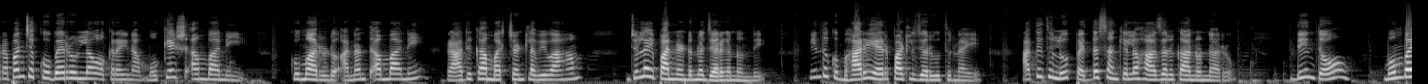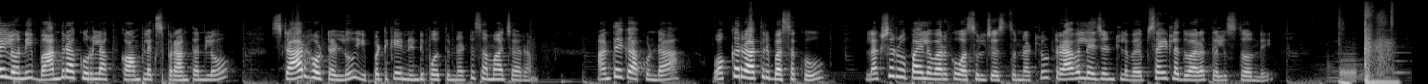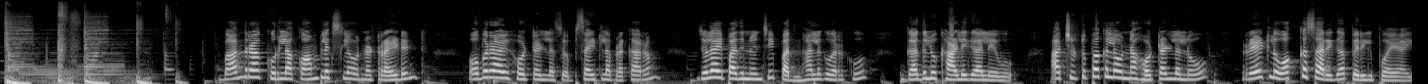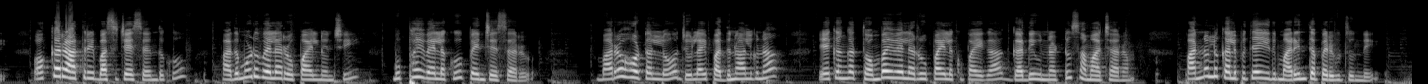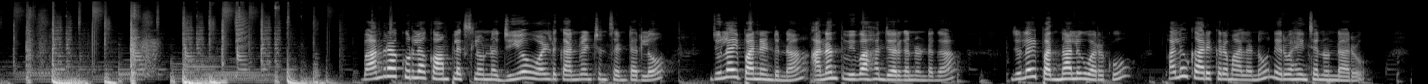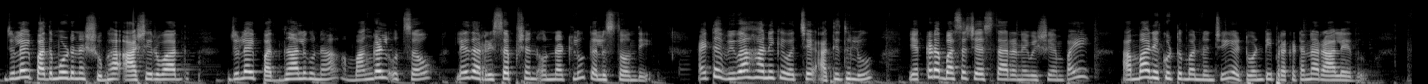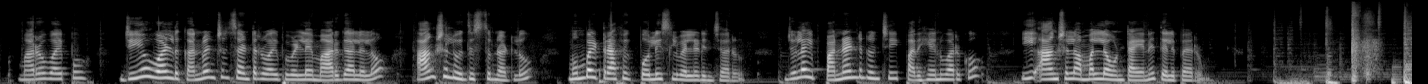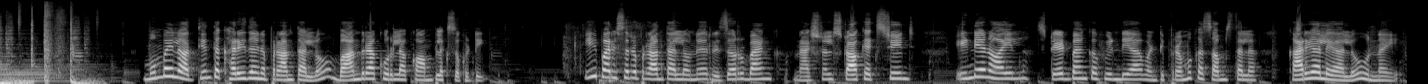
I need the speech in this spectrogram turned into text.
ప్రపంచ కుబేరుల్లో ఒకరైన ముఖేష్ అంబానీ కుమారుడు అనంత్ అంబానీ రాధికా మర్చెంట్ల వివాహం జూలై పన్నెండున జరగనుంది. ఇందుకు భారీ ఏర్పాట్లు జరుగుతున్నాయి. అతిథులు పెద్ద సంఖ్యలో హాజరు కానున్నారు. దీంతో ముంబైలోని బాంద్రా కుర్లా కాంప్లెక్స్ ప్రాంతంలో స్టార్ హోటళ్ళు ఇప్పటికే నిండిపోతున్నట్టు సమాచారం. అంతేకాకుండా ఒక్క రాత్రి బసకు లక్ష రూపాయల వరకు వసూలు చేస్తున్నట్లు ట్రావెల్ ఏజెంట్ల వెబ్సైట్ల ద్వారా తెలుస్తోంది. బాంద్రా కుర్లా కాంప్లెక్స్లో ఉన్న ట్రైడెంట్ ఒబరాయ్ హోటళ్ళ వెబ్సైట్ల ప్రకారం జులై పది నుంచి పద్నాలుగు వరకు గదులు ఖాళీగా లేవు. ఆ చుట్టుపక్కల ఉన్న హోటళ్ళలో రేట్లు ఒక్కసారిగా పెరిగిపోయాయి. ఒక్క రాత్రి బస చేసేందుకు పదమూడు వేల రూపాయల నుంచి ముప్పై వేలకు పెంచేశారు. మరో హోటల్లో జూలై పద్నాలుగున ఏకంగా తొంభై వేల రూపాయలకు పైగా గది ఉన్నట్టు సమాచారం. పన్నులు కలిపితే ఇది మరింత పెరుగుతుంది. బాంద్రా కుర్లా కాంప్లెక్స్లో ఉన్న జియో వరల్డ్ కన్వెన్షన్ సెంటర్లో జూలై పన్నెండున అనంత్ వివాహం జరగనుండగా జూలై పద్నాలుగు వరకు పలు కార్యక్రమాలను నిర్వహించనున్నారు. జూలై పదమూడున శుభ ఆశీర్వాద్ జూలై పద్నాలుగున మంగళ్ ఉత్సవ్ లేదా రిసెప్షన్ ఉన్నట్లు తెలుస్తోంది. అయితే వివాహానికి వచ్చే అతిథులు ఎక్కడ బస చేస్తారనే విషయంపై అంబానీ కుటుంబం నుంచి ఎటువంటి ప్రకటన రాలేదు. మరోవైపు జియో వరల్డ్ కన్వెన్షన్ సెంటర్ వైపు వెళ్ళే మార్గాలలో ఆంక్షలు విధిస్తున్నట్లు ముంబై ట్రాఫిక్ పోలీసులు వెల్లడించారు. జూలై పన్నెండు నుంచి పదిహేను వరకు ఈ ఆంక్షలు అమల్లో ఉంటాయని తెలిపారు. ముంబైలో అత్యంత ఖరీదైన ప్రాంతాల్లో బాంద్రా కుర్లా కాంప్లెక్స్ ఒకటి. ఈ పరిసర ప్రాంతాల్లోనే Reserve Bank National Stock Exchange Indian Oil State Bank of India వంటి ప్రముఖ సంస్థల కార్యాలయాలు ఉన్నాయి.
